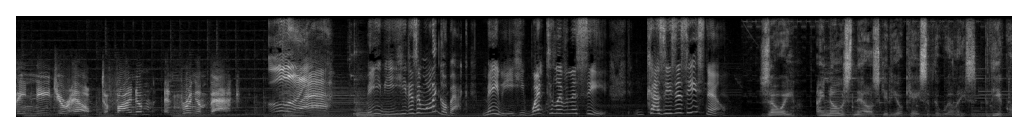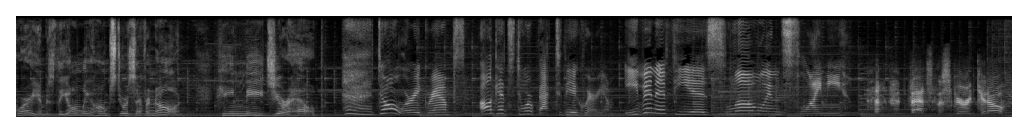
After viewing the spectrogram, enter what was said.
They need your help to find him and bring him back. Ugh. Maybe he doesn't want to go back. Maybe he went to live in the sea. Because he's a sea snail. Zoey, I know snails give you a case of the willies, but the aquarium is the only home Stewart's ever known. He needs your help. Don't worry, Gramps. I'll get Stewart back to the aquarium, even if he is slow and slimy. That's the spirit, kiddo.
